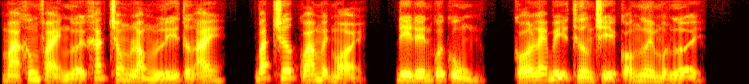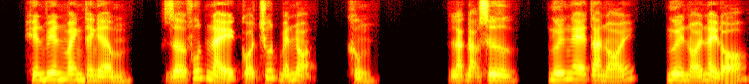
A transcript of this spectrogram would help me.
mà không phải người khác trong lòng lý tưởng ai, bắt trước quá mệt mỏi, đi đến cuối cùng, có lẽ bị thương chỉ có ngươi một người. Hiên viên manh thanh âm, giờ phút này có chút bén nhọn, không. Lạc đạo sư, ngươi nghe ta nói, ngươi nói này đó,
